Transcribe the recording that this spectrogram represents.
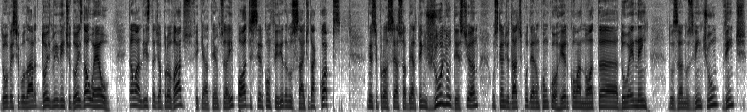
do vestibular 2022 da UEL. Então, a lista de aprovados, fiquem atentos aí, pode ser conferida no site da COPS Nesse processo aberto em julho deste ano, os candidatos puderam concorrer com a nota do Enem dos anos 21, 20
